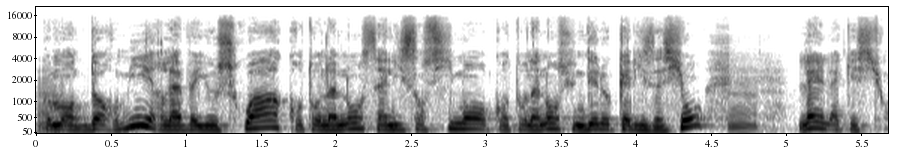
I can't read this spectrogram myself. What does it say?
Hmm. Comment dormir la veille au soir quand on annonce un licenciement, quand on annonce une délocalisation? Hmm. Là est la question.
